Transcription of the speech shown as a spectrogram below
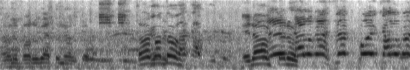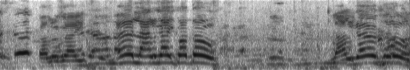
তাহলে বড় বেতন অল্প তবে কত? এটাও ফেরত। কালো গাই। এ লাল গাই কত? লাল গাইও ফেরত।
